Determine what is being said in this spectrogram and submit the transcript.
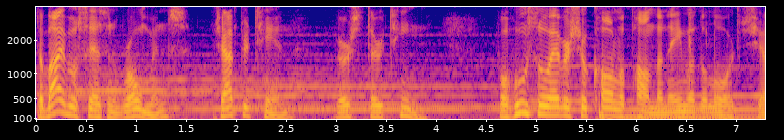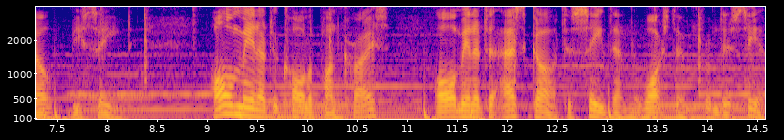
The Bible says in Romans chapter 10, verse 13, For whosoever shall call upon the name of the Lord shall be saved. All men are to call upon Christ. All men are to ask God to save them, to wash them from their sin.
